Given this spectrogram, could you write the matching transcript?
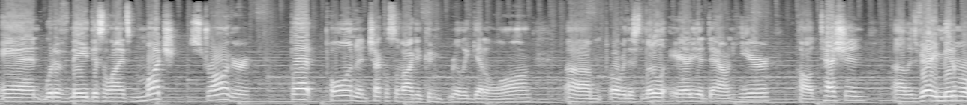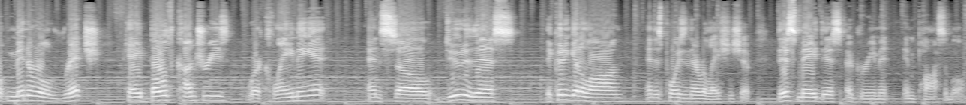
and would have made this alliance much stronger. But Poland and Czechoslovakia couldn't really get along um, over this little area down here called Teschen. Um, it's very mineral mineral rich. Okay, both countries were claiming it, and so due to this, they couldn't get along, and this poisoned their relationship. This made this agreement impossible.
